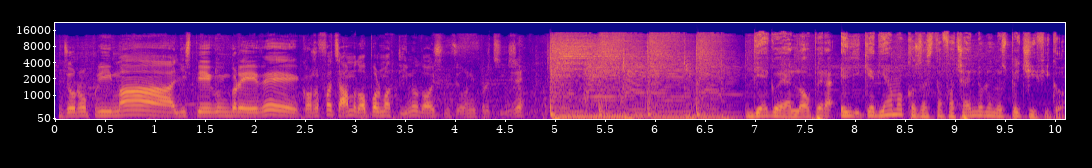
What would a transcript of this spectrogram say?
Il giorno prima gli spiego in breve cosa facciamo, dopo al mattino do istruzioni precise. Diego è all'opera e gli chiediamo cosa sta facendo nello specifico.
